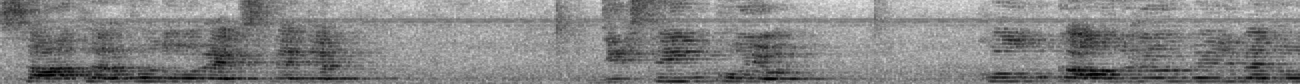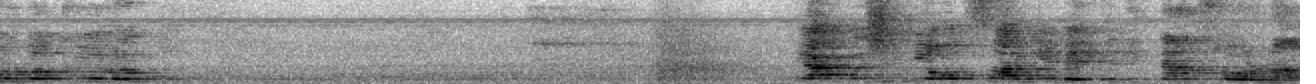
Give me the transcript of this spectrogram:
Sağ tarafa doğru esnedim. Dirseğimi koyup kolumu kaldırıyorum, elime doğru bakıyorum. Yaklaşık bir 10 saniye bekledikten sonra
